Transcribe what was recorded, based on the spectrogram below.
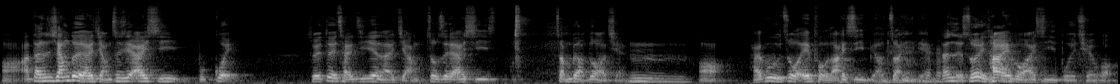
了啊。但是相对来讲，这些 IC 不贵，所以对台积电来讲，做这些 IC 赚不了多少钱。嗯，哦。还不如做 Apple 的 IC 比较赚一点，但是所以它 Apple IC 不会缺货，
